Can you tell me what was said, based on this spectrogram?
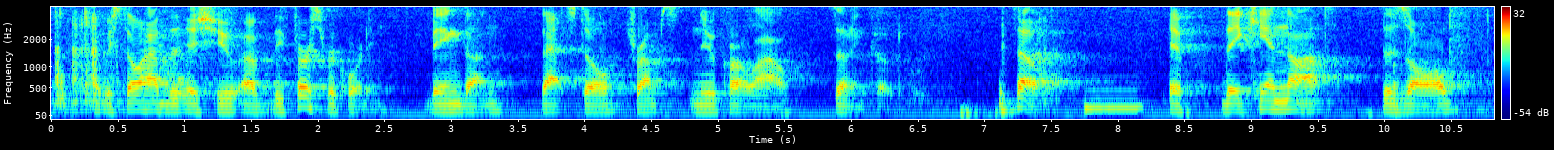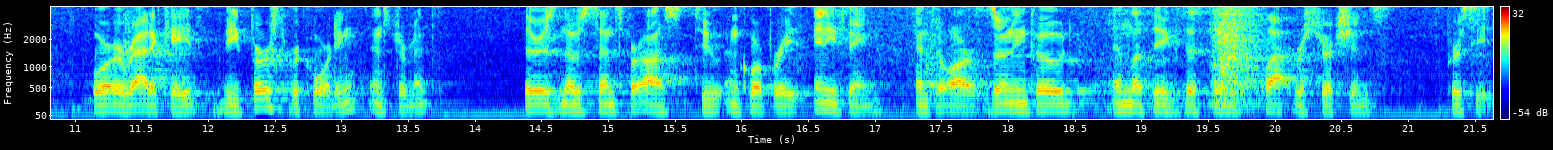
But we still have the issue of the first recording being done. That still trumps new Carlisle zoning code. So, if they cannot dissolve or eradicate the first recording instrument, there is no sense for us to incorporate anything into our zoning code and let the existing plat restrictions proceed.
